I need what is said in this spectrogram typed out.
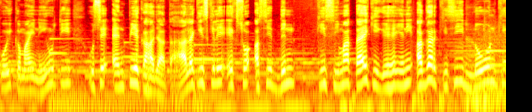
कोई कमाई नहीं होती, उसे एनपीए कहा जाता है। हालाँकि इसके लिए 180 दिन की सीमा तय की गई है, यानी अगर किसी लोन की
